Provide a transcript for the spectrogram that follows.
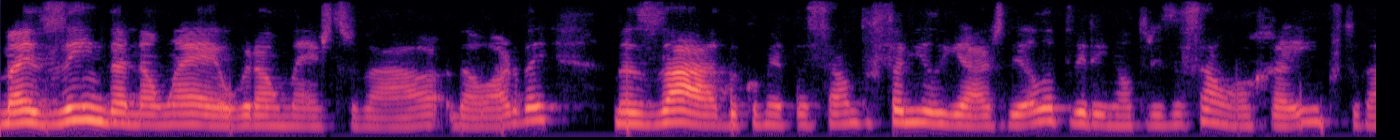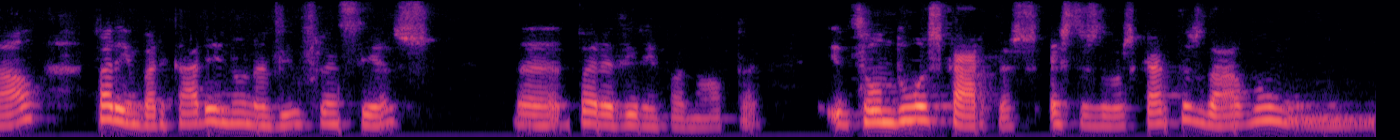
mas ainda não é o grão-mestre da, da ordem, mas há documentação de familiares dele a pedirem autorização ao rei em Portugal para embarcarem no navio francês uh, para virem para Malta. São duas cartas. Estas duas cartas davam um,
